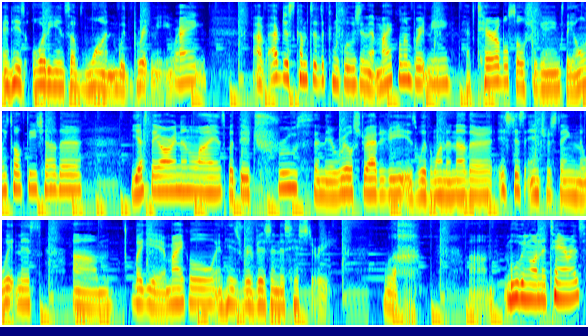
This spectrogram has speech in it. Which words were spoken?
and his audience of one with Brittany, right? I've, I've just come to the conclusion that Michael and Brittany have terrible social games. They only talk to each other. Yes, they are in an alliance, but their truth and their real strategy is with one another. It's just interesting to witness. Um, but yeah, Michael and his revisionist history. Ugh. Um, moving on to Terrance,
